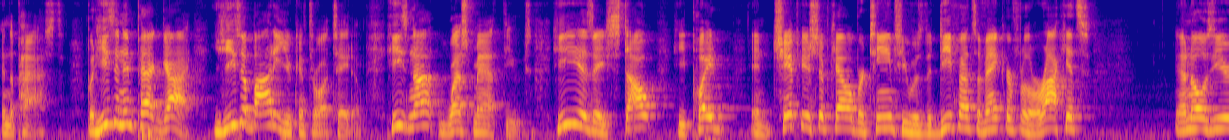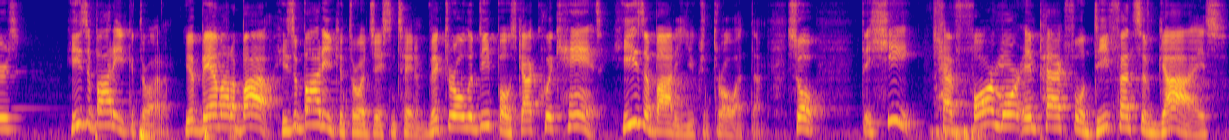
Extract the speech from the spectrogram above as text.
in the past. But he's an impact guy. He's a body you can throw at Tatum. He's not Wes Matthews. He is a stout. He played in championship caliber teams. He was the defensive anchor for the Rockets in those years. He's a body you can throw at him. You have Bam out of Adebayo. He's a body you can throw at Jayson Tatum. Victor Oladipo's got quick hands. He's a body you can throw at them. So the Heat have far more impactful defensive guys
